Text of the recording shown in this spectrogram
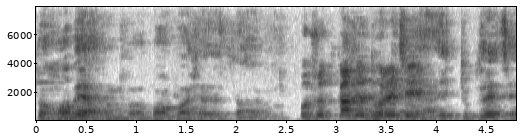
তো হবে এখন বয়স আছে তো ওষুধ কাজে ধরেছে হ্যাঁ, একটু ধরেছে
